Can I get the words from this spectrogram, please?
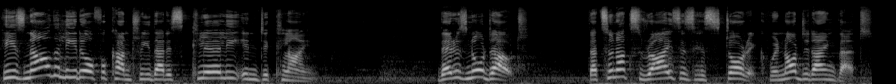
He is now the leader of a country that is clearly in decline. There is no doubt that Sunak's rise is historic. We're not denying that.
